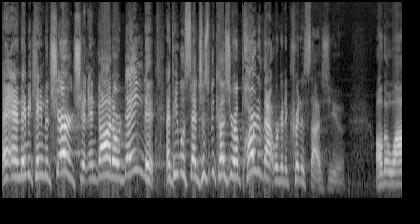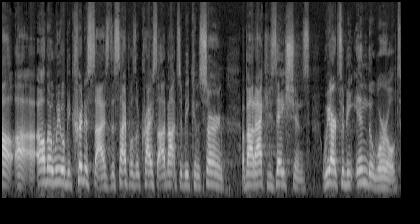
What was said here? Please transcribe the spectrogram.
and they became the church and, and God ordained it. And people said, just because you're a part of that, we're going to criticize you. Although, while, uh, uh, although we will be criticized, disciples of Christ ought not to be concerned about accusations. We are to be in the world,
